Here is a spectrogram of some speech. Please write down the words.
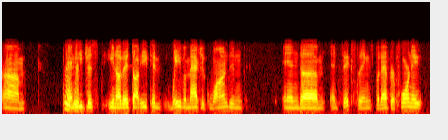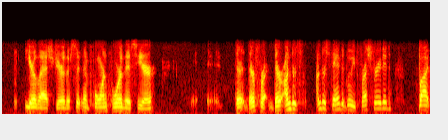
Um, mm-hmm. and he just you know they thought he could wave a magic wand and and um and fix things but after four and eight year last year they're sitting at four and four this year they're they're fr- they're under understandably frustrated but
